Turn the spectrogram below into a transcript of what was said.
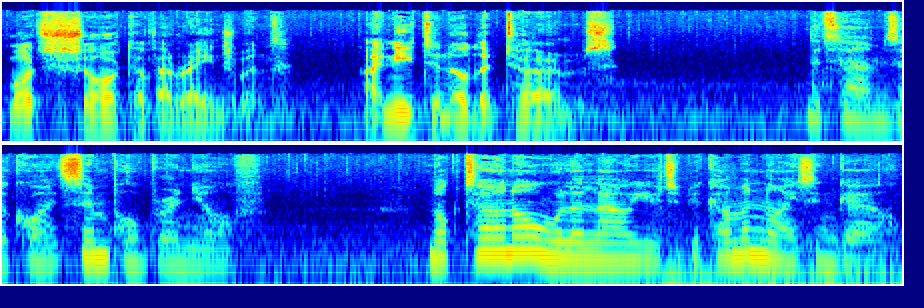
What sort of arrangement? I need to know the terms. The terms are quite simple, Brynjolf. Nocturnal will allow you to become a nightingale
